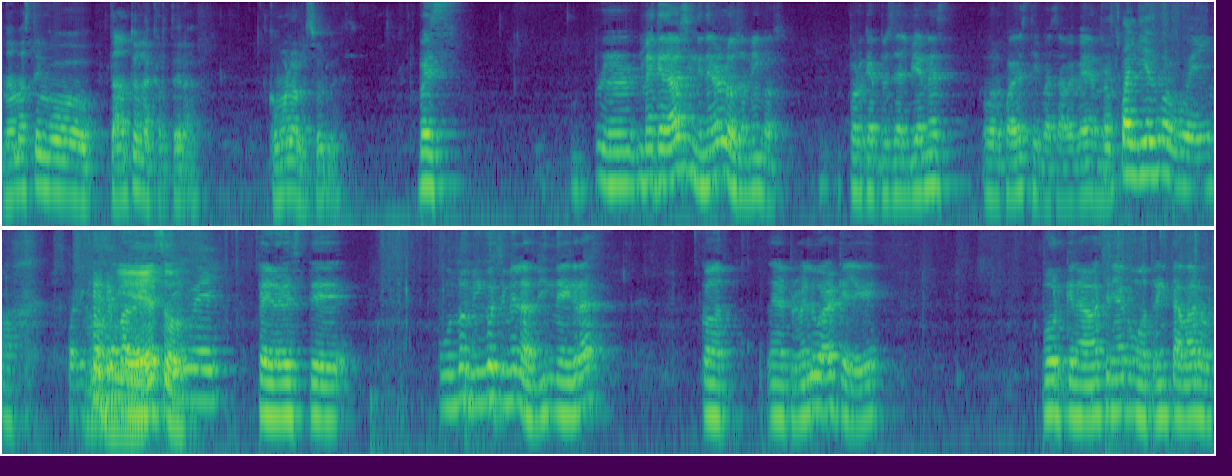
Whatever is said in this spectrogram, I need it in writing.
nada más tengo tanto en la cartera. ¿Cómo lo resuelves? Pues me quedaba sin dinero los domingos. Porque pues el viernes o el jueves te ibas a beber, ¿no? Es para el diezmo, güey. Ah. Y güey. eso. Sí, güey. Pero este. Un domingo sí me las vi negras. Cuando, en el primer lugar que llegué. Porque nada más tenía como 30 varos.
